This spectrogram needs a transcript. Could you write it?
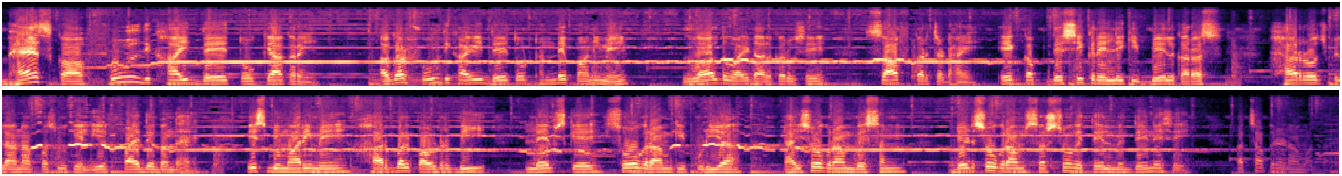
भैंस का फूल दिखाई दे तो क्या करें? अगर फूल दिखाई दे तो ठंडे पानी में लाल दवाई डालकर उसे साफ़ कर चढ़ाएँ। एक कप देसी करेले की बेल का रस हर रोज पिलाना पशु के लिए फ़ायदेमंद है। इस बीमारी में हर्बल पाउडर बी लेब्स के 100 ग्राम की पुड़िया 250 ग्राम बेसन 150 ग्राम सरसों के तेल में देने से अच्छा परिणाम आता है।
